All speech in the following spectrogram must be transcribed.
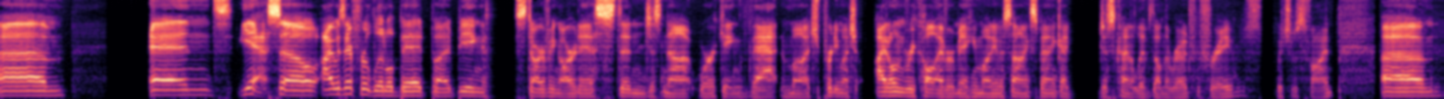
Um and yeah, so I was there for a little bit, but being a starving artist and just not working that much, pretty much I don't recall ever making money with Sonic Spank. I just kind of lived on the road for free, which was fine. Um,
